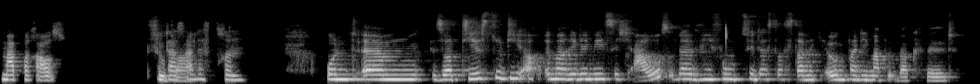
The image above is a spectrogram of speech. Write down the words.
Mappe raus. Super. Und da ist alles drin. Und ähm, sortierst du die auch immer regelmäßig aus oder wie funktioniert das, dass dann nicht irgendwann die Mappe überquillt?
